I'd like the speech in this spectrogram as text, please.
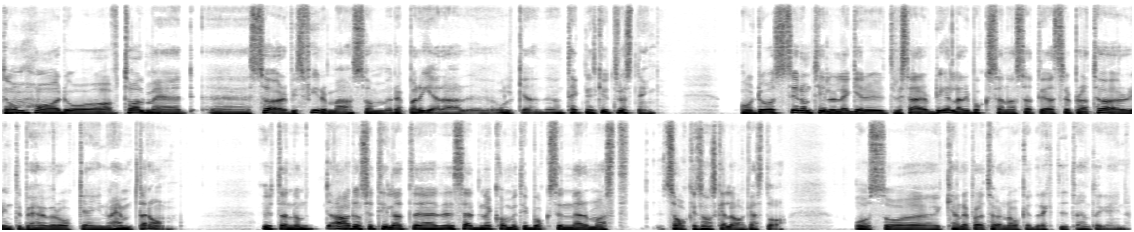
de har då avtal med eh, servicefirma som reparerar eh, olika eh, teknisk utrustning. Och då ser de till att lägga ut reservdelar i boxarna så att deras reparatörer inte behöver åka in och hämta dem. Utan de, ja, de ser till att eh, reservdelarna kommer till boxen närmast saker som ska lagas då. Och så eh, kan reparatörerna åka direkt dit och hämta grejerna.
